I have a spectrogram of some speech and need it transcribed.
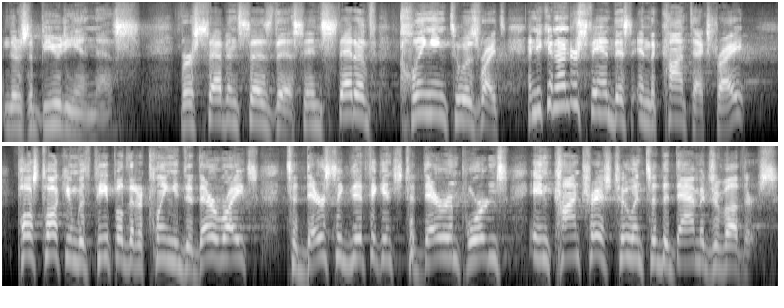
And there's a beauty in this. Verse 7 says this instead of clinging to his rights, and you can understand this in the context, right? Paul's talking with people that are clinging to their rights, to their significance, to their importance, in contrast to and to the damage of others.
